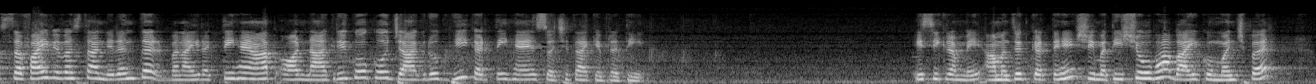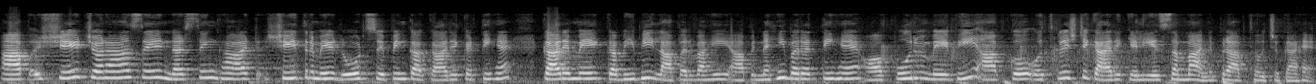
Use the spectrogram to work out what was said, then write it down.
सफ़ाई व्यवस्था निरंतर बनाई रखती हैं आप और नागरिकों को जागरूक भी करती हैं स्वच्छता के प्रति। इसी क्रम में आमंत्रित करते हैं श्रीमती शोभा बाई को मंच पर। आप शेर चौराहा से नरसिंह घाट क्षेत्र में रोड स्वीपिंग का कार्य करती हैं। कार्य में कभी भी लापरवाही आप नहीं बरतती हैं और पूर्व में भी आपको उत्कृष्ट कार्य के लिए सम्मान प्राप्त हो चुका है।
